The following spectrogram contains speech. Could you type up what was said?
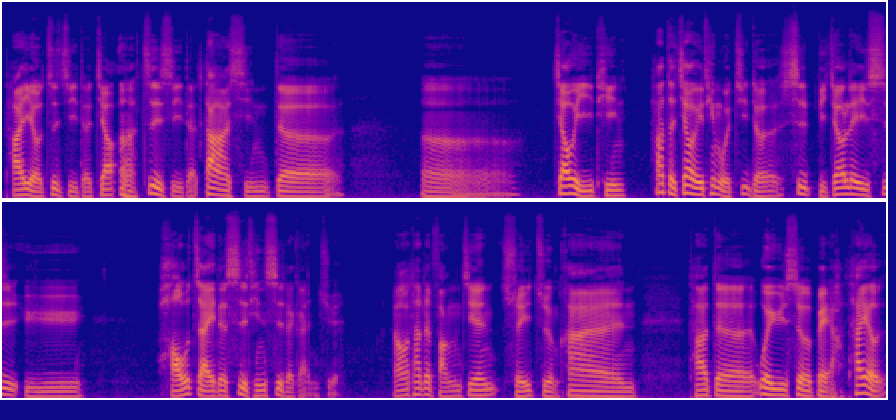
它有自己的交呃自己的大型的呃交易厅。它的交易厅我记得是比较类似于豪宅的视听室的感觉。然后它的房间水准和它的卫浴设备啊，它有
